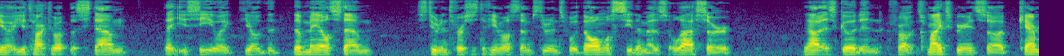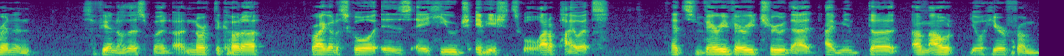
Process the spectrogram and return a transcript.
you know you talked about the STEM that you see like you know the the male STEM students versus the female STEM students would they'll almost see them as less or not as good. And from, from my experience, uh, Cameron and Sofia know this, but uh, North Dakota, where I go to school, is a huge aviation school. A lot of pilots. It's very very true that I mean the amount you'll hear from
